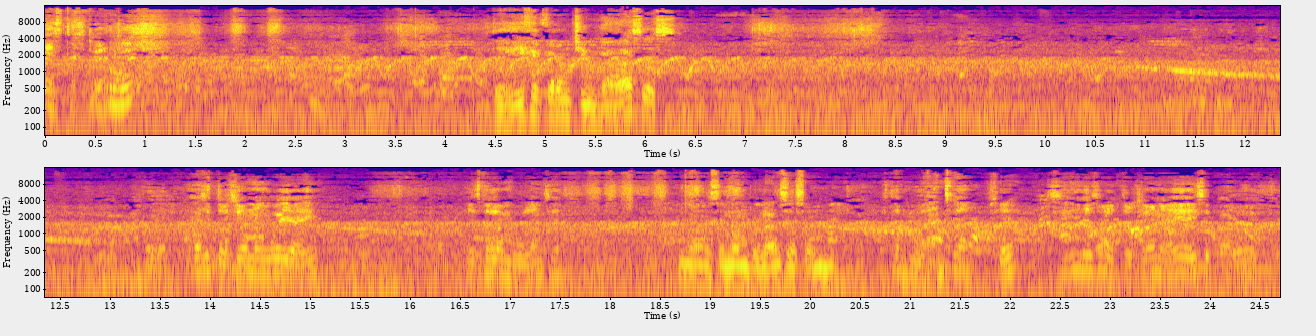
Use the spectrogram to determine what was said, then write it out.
Estos perros, ¿eh? Te dije que eran chingadazos. Casi un güey ahí. Ahí está la ambulancia. No, son ambulancias, son. ¿Es la ambulancia? ¿Sí? Sí, ya se lo torsiona ahí, ahí se paró.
